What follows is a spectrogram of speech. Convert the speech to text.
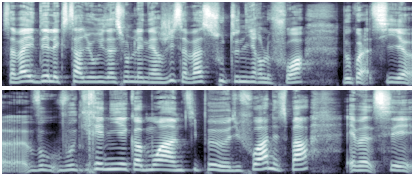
ça va aider l'extériorisation de l'énergie, ça va soutenir le foie. Donc voilà, si euh, vous, vous craignez comme moi un petit peu du foie, n'est-ce pas? Eh ben c'est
